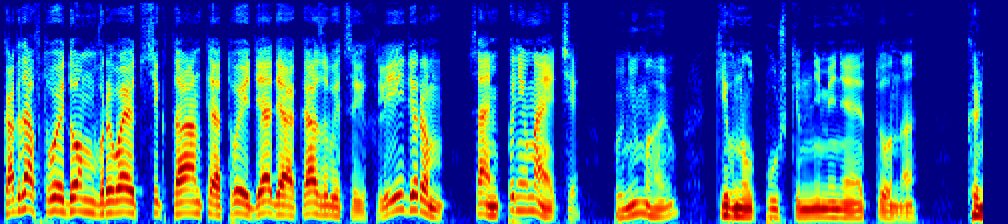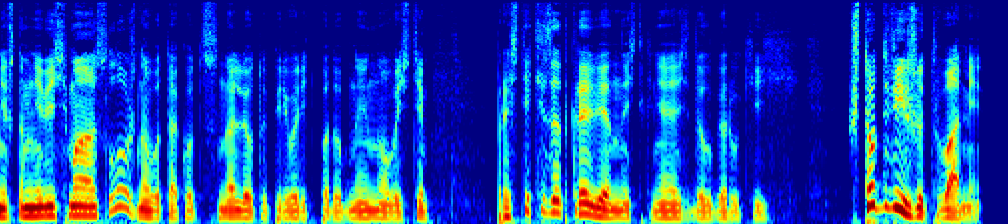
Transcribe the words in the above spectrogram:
Когда в твой дом врывают сектанты, а твой дядя оказывается их лидером, сами понимаете. «Понимаю», — кивнул Пушкин, не меняя тона. «Конечно, мне весьма сложно вот так вот с налету переварить подобные новости. Простите за откровенность, князь Долгорукий. Что движет вами?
